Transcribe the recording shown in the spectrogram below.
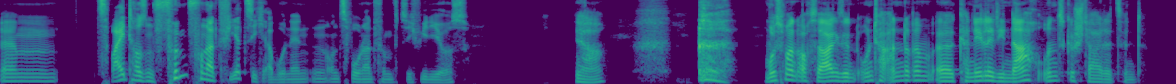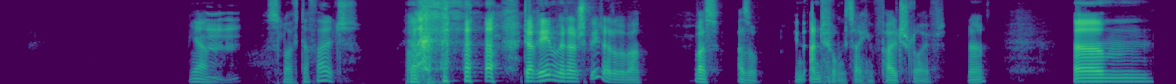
Ähm, 2540 Abonnenten und 250 Videos. Ja. Muss man auch sagen, sind unter anderem äh, Kanäle, die nach uns gestartet sind. Ja, Mhm. was läuft da falsch? da reden wir dann später drüber. Was, also in Anführungszeichen falsch läuft. Ne? Ähm,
